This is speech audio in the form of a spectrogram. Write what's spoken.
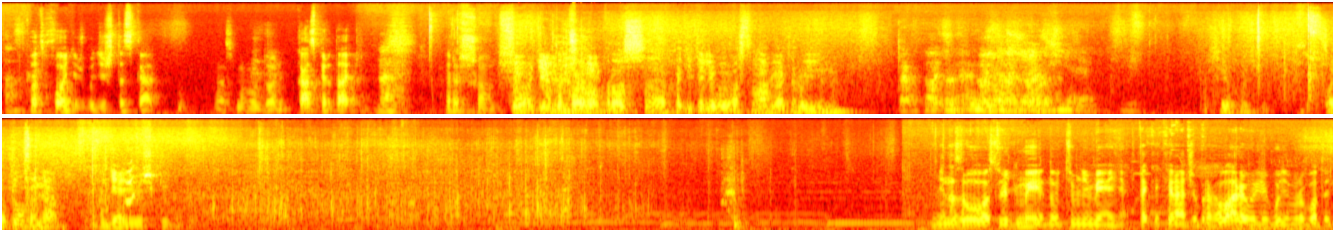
Таскать. Подходишь, будешь таскать. Раз молодой. Каспер, так? Да. Хорошо. Все, а такой вопрос, э, хотите ли вы восстанавливать руины? Так точно. Все хотят. Вот понятно. Отдельные мешки. Не назову вас людьми, но тем не менее, так как и раньше проговаривали, будем работать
